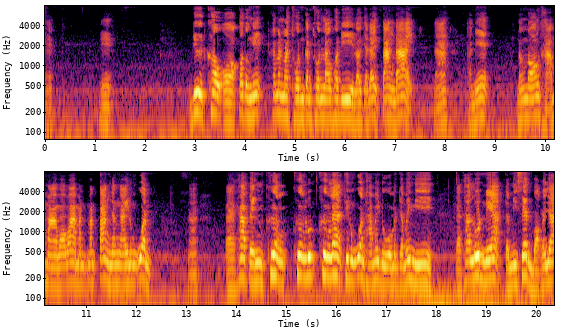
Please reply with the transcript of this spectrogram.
นี่นี่ยืดเข้าออกก็ตรงนี้ให้มันมาชนกันชนเราพอดีเราจะได้ตั้งได้นะอันนี้น้องๆถามมาว่าว่ามันมันตั้งยังไงลุงอ้วนนะแต่ถ้าเป็นเครื่องเครื่องรุ่นเครื่องแรกที่ลุงอ้วนทำให้ดูมันจะไม่มี แต่ถ้ารุ่นเนี้ยจะมีเส้นบอกระยะ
